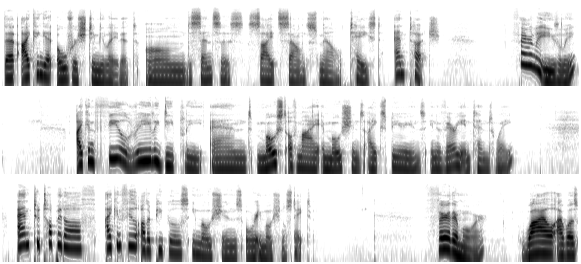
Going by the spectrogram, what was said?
that I can get overstimulated on the senses sight, sound, smell, taste, and touch fairly easily. I can feel really deeply, and most of my emotions I experience in a very intense way. And to top it off, I can feel other people's emotions or emotional state. Furthermore, while I was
